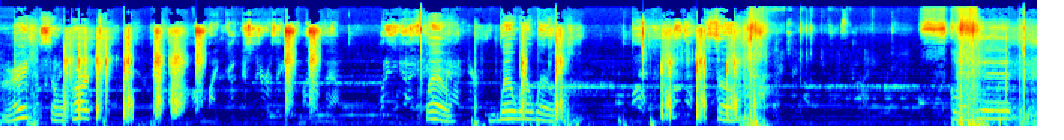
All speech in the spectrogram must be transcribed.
Alright, so we're parked. Well, well, well, well. So, let's go ahead.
